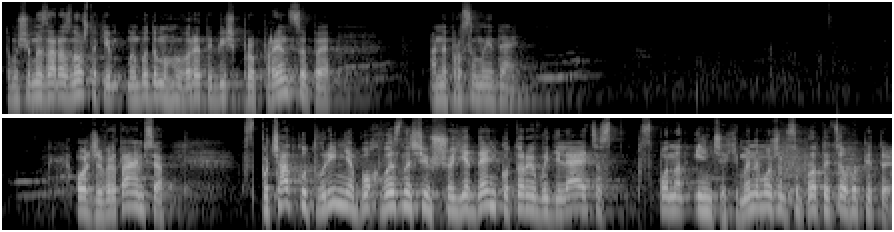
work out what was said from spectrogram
Тому що ми зараз знову ж таки ми будемо говорити більш про принципи, а не про самий день. Отже, вертаємося. Спочатку творіння Бог визначив, що є день, який виділяється з понад інших, і ми не можемо супроти цього піти.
